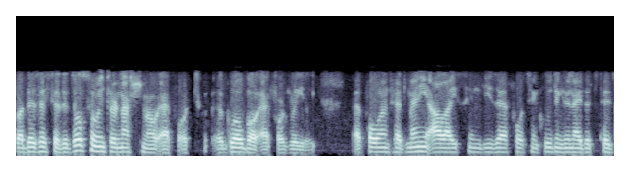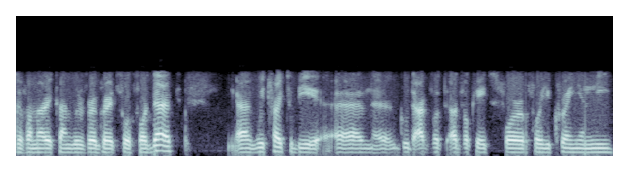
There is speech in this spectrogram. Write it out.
but as I said, it's also international effort, a global effort, really. Uh, Poland had many allies in these efforts, including the United States of America, and we're very grateful for that. Uh, we try to be um, uh, good advo- advocates for, for Ukrainian needs,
